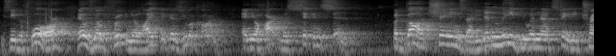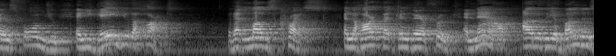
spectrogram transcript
You see, before, there was no fruit in your life because you were carnal, and your heart was sick in sin. But God changed that. He didn't leave you in that state. He transformed you, and He gave you the heart that loves Christ and the heart that can bear fruit. And now, out of the abundance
